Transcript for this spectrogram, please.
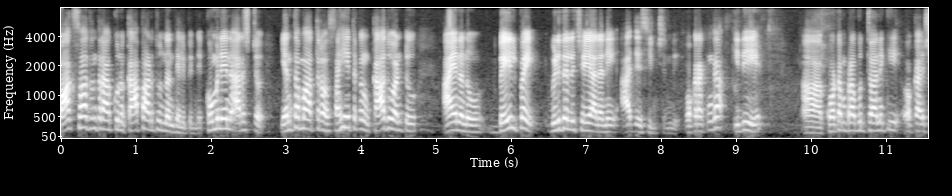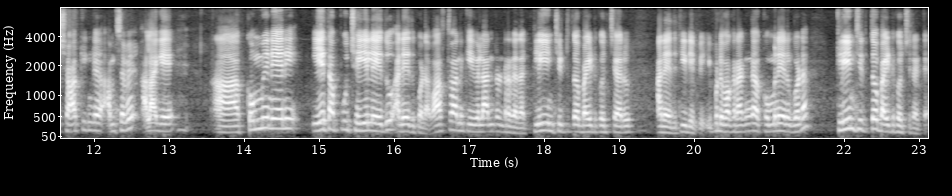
వాక్ స్వాతంత్ర హక్కును కాపాడుతుందని తెలిపింది. కొమ్మినేని అరెస్టు ఎంత మాత్రం కాదు అంటూ ఆయనను బెయిల్పై విడుదల చేయాలని ఆదేశించింది. ఒక రకంగా ఇది కూటమి ప్రభుత్వానికి ఒక షాకింగ్ అంశమే. అలాగే కొమ్మినేని ఏ తప్పు చేయలేదు అనేది కూడా వాస్తవానికి వీళ్ళు అంటుంటారు కదా క్లీన్ చిట్తో బయటకు వచ్చారు అనేది టీడీపీ. ఇప్పుడు ఒక రకంగా కొమ్మినేని కూడా క్లీన్ చిట్తో బయటకు వచ్చినట్టే.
